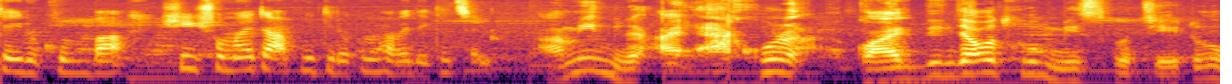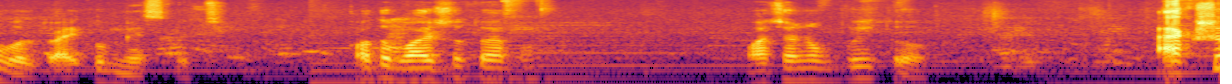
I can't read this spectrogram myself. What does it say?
কীরকম বা সেই সময়টা আপনি কীরকম ভাবে দেখেছেন? আমি এখন কয়েকদিন যাবৎ খুব মিস করছি এটুকু বলতে পারি খুব মিস করছি। কত বয়স হতো এখন? পঁচানব্বই তো। একশো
